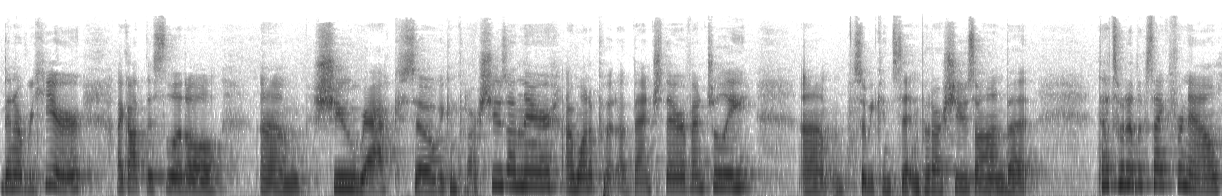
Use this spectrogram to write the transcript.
Then over here, I got this little um, shoe rack so we can put our shoes on there. I wanna put a bench there eventually. um, so we can sit and put our shoes on, but that's what it looks like for now.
